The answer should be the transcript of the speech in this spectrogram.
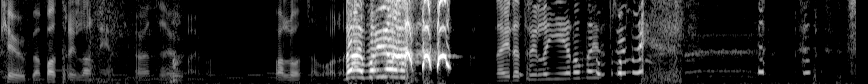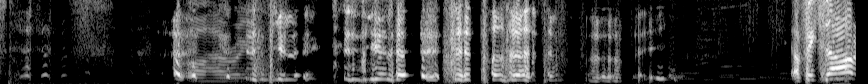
kuben bara trillar ner. Jag vet inte hur. Men bara låt den vara där. Nej, vad gör Nej, den trillar igenom! Nej, den trillar Åh, oh, herregud. Du skulle, du skulle sätta svärdet på mig. Jag fixar!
